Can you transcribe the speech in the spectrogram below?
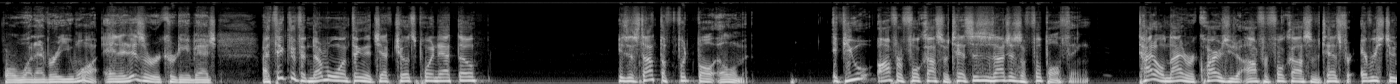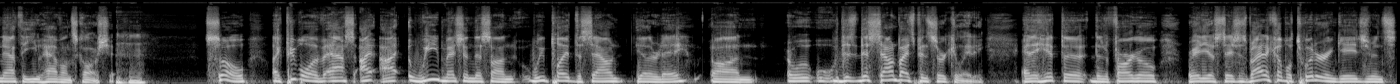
for whatever you want. And it is a recruiting advantage. I think that the number one thing that Jeff Choate's pointing at, though, is it's not the football element. If you offer full cost of attendance, this is not just a football thing. Title IX requires you to offer full cost of attendance for every student athlete you have on scholarship. Mm-hmm. So, like people have asked, I, I we mentioned this on we played the sound the other day on or w- w- this this sound bite's been circulating and it hit the the Fargo radio stations. But I had a couple Twitter engagements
